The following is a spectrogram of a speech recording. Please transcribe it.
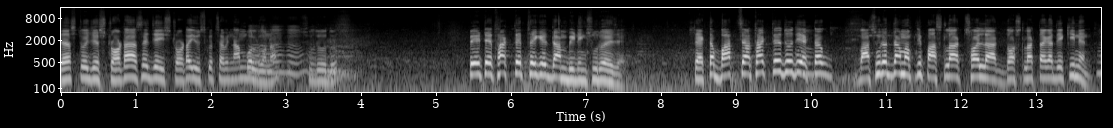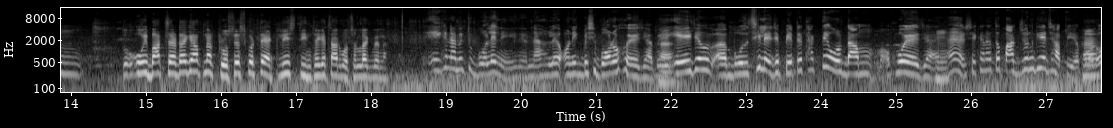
জাস্ট ওই যে স্ট্রটা আছে যে স্ট্রটা ইউজ করছে আমি নাম বলব না। শুধু শুধু। পেটে থাকতে থেকে দাম বিডিং শুরু হয়ে যায়। তো একটা বাচ্চা থাকতে যদি একটা বাছুরের দাম আপনি পাঁচ লাখ ছয় লাখ দশ লাখ টাকা দিয়ে কিনেন তো ওই বাচ্চাটাকে আপনার প্রসেস করতে অ্যাটলিস্ট তিন থেকে চার বছর লাগবে না। এইখানে আমি একটু বলে নেই না হলে অনেক বেশি বড় হয়ে যাবে। হ্যাঁ। এই যে বলছিলে যে পেটে থাকতে ওর দাম হয়ে যায় হ্যাঁ সেখানে তো পাঁচজন গিয়ে ঝাঁপিয়ে হ্যাঁ। পড়ো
